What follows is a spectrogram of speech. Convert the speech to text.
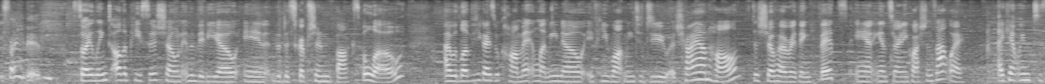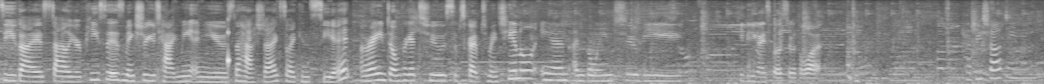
Excited. So I linked all the pieces shown in the video in the description box below. I would love if you guys would comment and let me know if you want me to do a try on haul to show how everything fits and answer any questions that way. I can't wait to see you guys style your pieces. Make sure you tag me and use the hashtag so I can see it. Alright, don't forget to subscribe to my channel and I'm going to be keeping you guys posted with a lot. Happy shopping!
